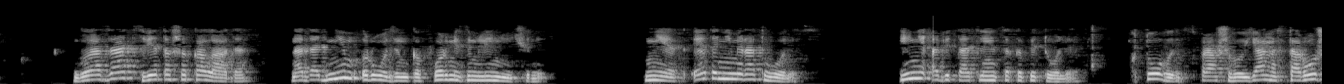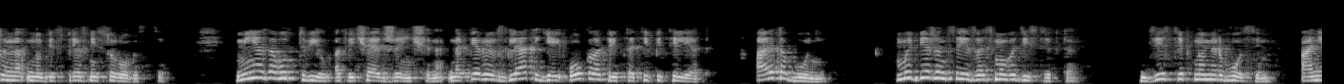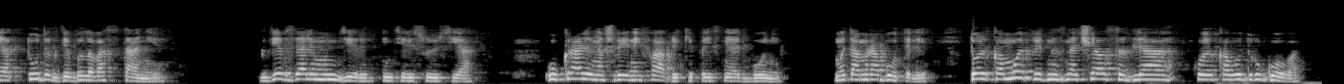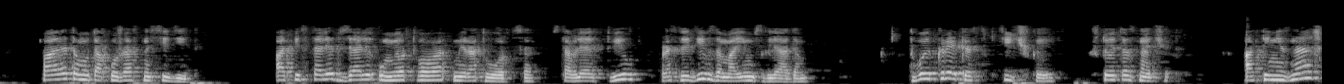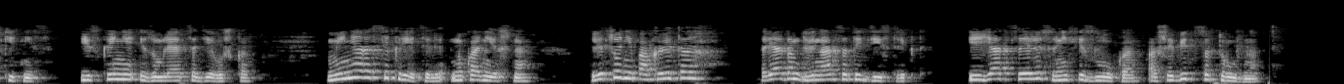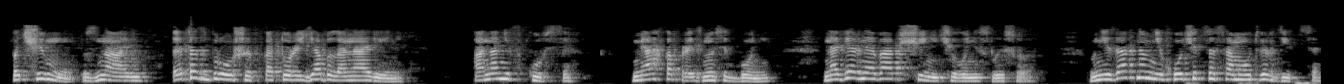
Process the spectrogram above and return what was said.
Глаза цвета шоколада. Над одним родинка в форме земляничины. Нет, это не миротворец. И не обитательница Капитолия. «Кто вы?» – спрашиваю я настороженно, но без прежней суровости. «Меня зовут Твил», — отвечает женщина. На первый взгляд ей около 35 лет. А это Бонни. Мы беженцы из восьмого дистрикта. Дистрикт номер восемь, а не оттуда, где было восстание. Где взяли мундиры, интересуюсь я. Украли на швейной фабрике, поясняет Бонни. Мы там работали, только мой предназначался для кое-кого другого, поэтому так ужасно сидит а пистолет взяли у мертвого миротворца», — вставляет Твил, проследив за моим взглядом. «Твой крекер с птичкой. Что это значит?» «А ты не знаешь, Китнис?» — искренне изумляется девушка. «Меня рассекретили, ну, конечно. Лицо не покрыто, рядом двенадцатый дистрикт, и я целюсь в них из лука, ошибиться трудно». «Почему? Знаю. Это с броши, в которой я была на арене. Она не в курсе мягко произносит Бонни. Наверное, вообще ничего не слышала. Внезапно мне хочется самоутвердиться.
